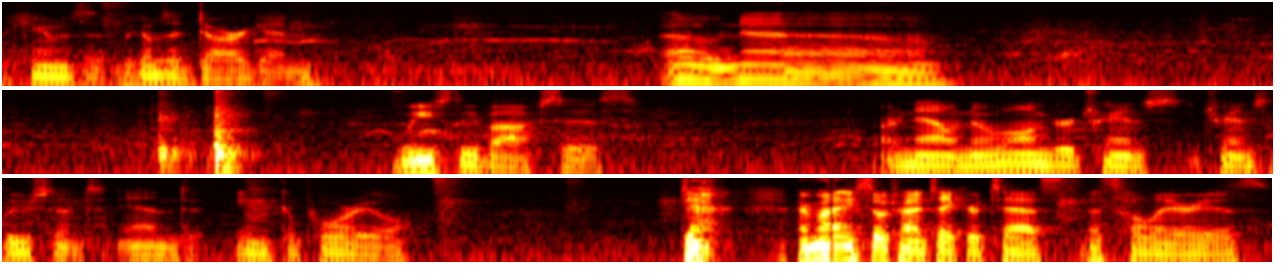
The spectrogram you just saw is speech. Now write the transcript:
Becomes becomes a Dargan. Oh no! Weasley boxes are now no longer trans translucent and incorporeal. Hermione's still trying to take her test. That's hilarious.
